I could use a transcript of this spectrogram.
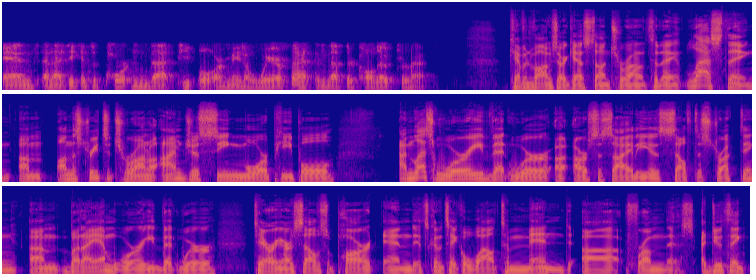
and and I think it's important that people are made aware of that and that they're called out for that. Kevin Vuong's our guest on Toronto today. Last thing, um, on the streets of Toronto, I'm just seeing more people. I'm less worried that we're uh, our society is self-destructing, um, but I am worried that we're tearing ourselves apart, and it's going to take a while to mend uh, from this. I do think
